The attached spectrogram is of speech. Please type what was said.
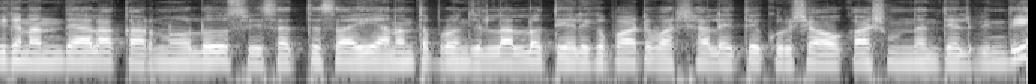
ఇక నంద్యాల కర్నూలు శ్రీ సత్యసాయి అనంతపురం జిల్లాల్లో తేలికపాటి వర్షాలు అయితే కురిసే అవకాశం ఉందని తెలిపింది.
